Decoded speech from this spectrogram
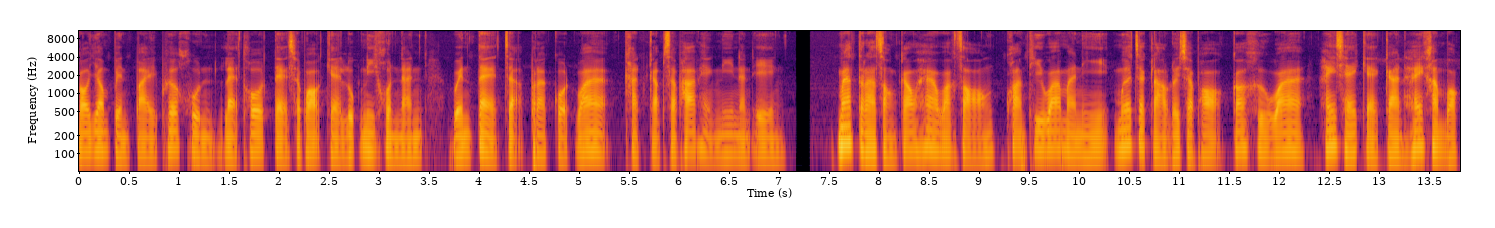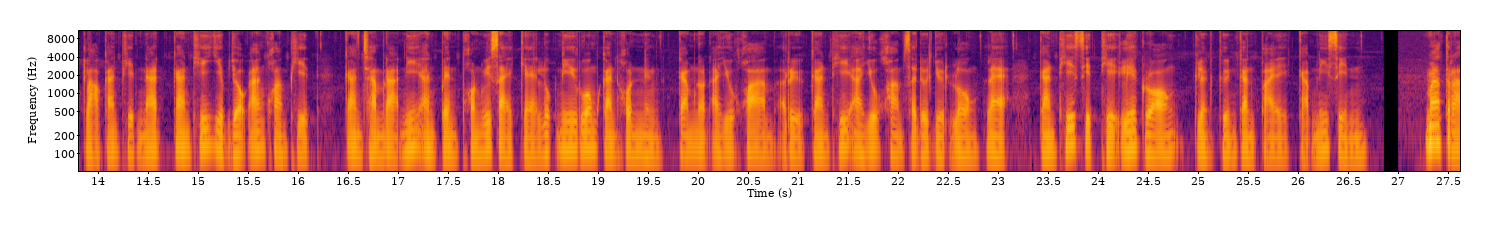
ก็ย่อมเป็นไปเพื่อคุณและโทษแต่เฉพาะแก่ลูกหนี้คนนั้น เว้นแต่จะปรากฏว่าขัดกับสภาพแห่งหนี้นั่นเองมาตรา 295 วรรคสองความที่ว่ามานี้เมื่อจะกล่าวโดยเฉพาะก็คือว่าให้ใช้แก่การให้คำบอกกล่าวการผิดนัด การที่หยิบยกอ้างความผิด การชำระหนี้อันเป็นผลวิสัยแก่ลูกหนี้ร่วมกันคนหนึ่งกำหนดอายุความ หรือการที่อายุความสะดุดหยุดลง และการที่สิทธิเรียกร้อง เกลื่อนกลืนกันไปกับหนี้สิน มาตรา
